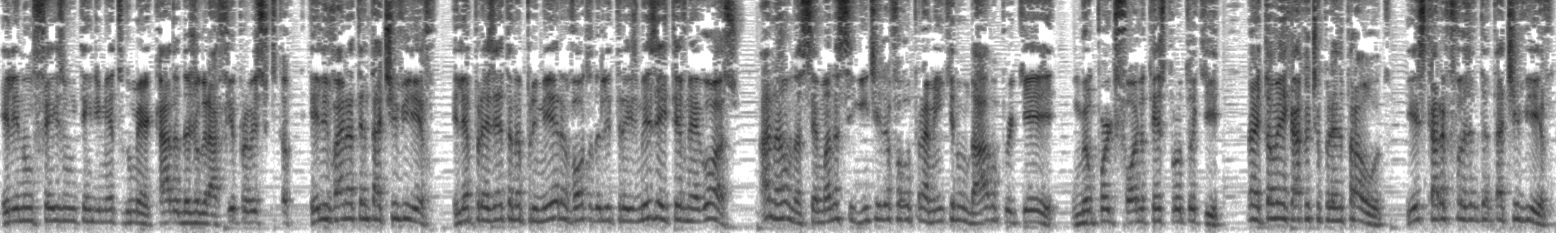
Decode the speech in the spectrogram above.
Ele não fez um entendimento do mercado, da geografia, para ver se. Ele vai na tentativa e erro. Ele apresenta na primeira, volta dali três meses e aí teve negócio? Ah, não. Na semana seguinte ele falou para mim que não dava porque o meu portfólio tem esse produto aqui. Não, então vem cá que eu te apresento para outro. E esse cara que fazendo tentativa e erro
